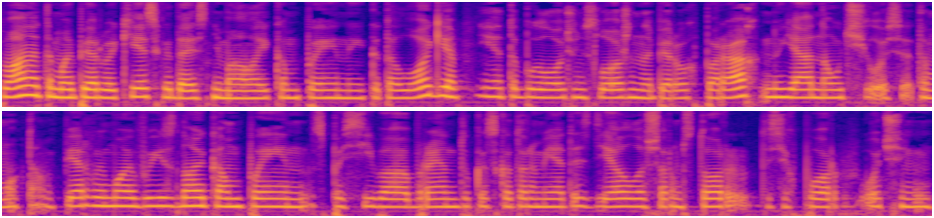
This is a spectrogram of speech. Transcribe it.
One — это мой первый кейс, когда я снимала и кампейны, и каталоги, и это было очень сложно на первых порах, но я научилась этому. Там, первый мой выездной кампейн, спасибо бренду, с которым я это сделала, Store, до сих пор очень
